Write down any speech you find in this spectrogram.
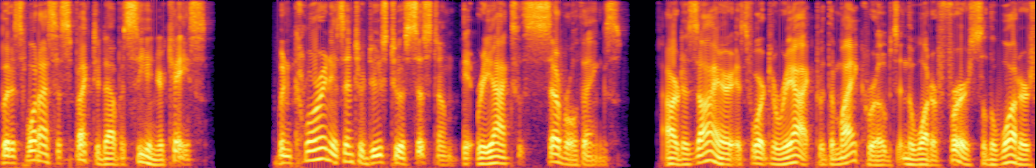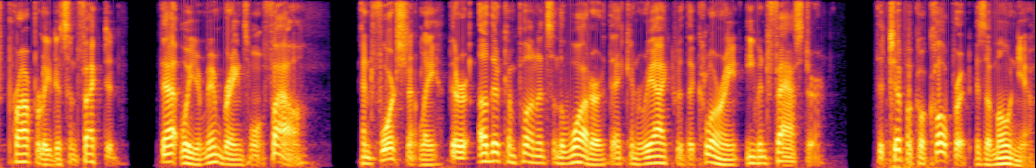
but it's what I suspected I would see in your case. When chlorine is introduced to a system, it reacts with several things. Our desire is for it to react with the microbes in the water first so the water is properly disinfected. That way your membranes won't foul. Unfortunately, there are other components in the water that can react with the chlorine even faster. The typical culprit is ammonia.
